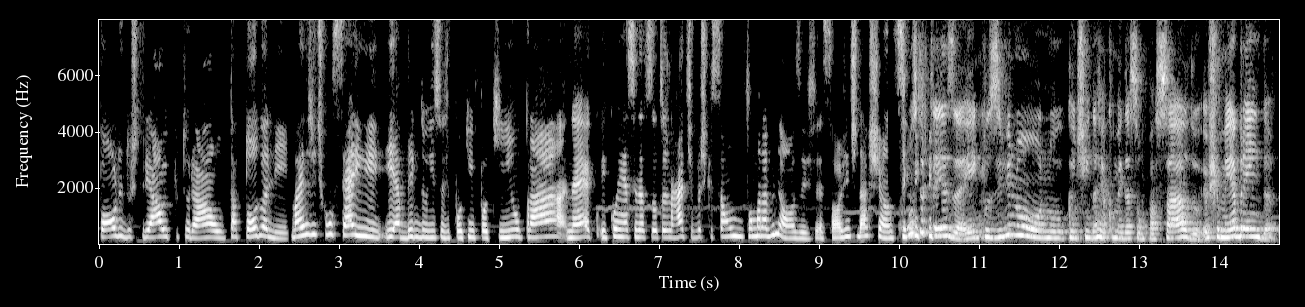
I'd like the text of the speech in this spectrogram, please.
polo industrial e cultural, tá todo ali. Mas a gente consegue ir abrindo isso de pouquinho em pouquinho pra, né, ir conhecendo essas outras narrativas que são, são maravilhosas. É só a gente dar chance. Com certeza. Inclusive, no, no cantinho da recomendação passado, eu chamei a Brenda.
